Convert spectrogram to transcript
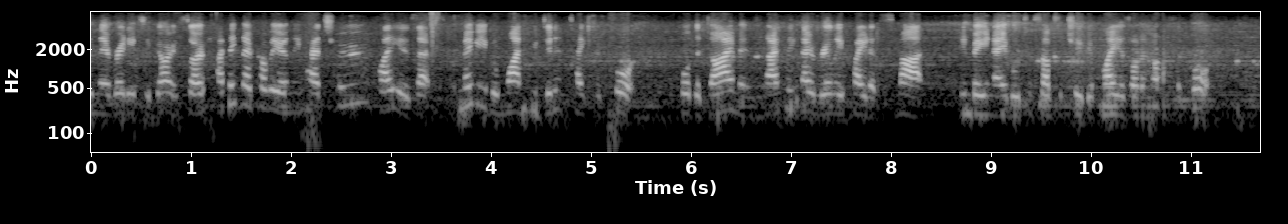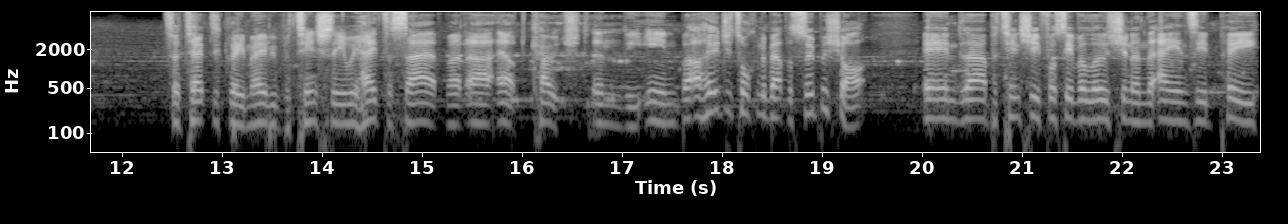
and they're ready to go. So I think they probably only had two players that, maybe even one, who didn't take the court for the Diamonds, and I think they really played it smart in being able to substitute your players on and off the court. So tactically, maybe potentially, we hate to say it, but uh, out coached in the end. But I heard you talking about the super shot and uh, potentially for evolution in the ANZP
